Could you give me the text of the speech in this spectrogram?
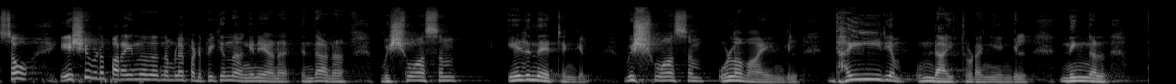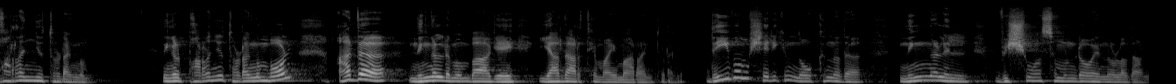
സോ യേശു ഇവിടെ പറയുന്നത് നമ്മളെ പഠിപ്പിക്കുന്നത് അങ്ങനെയാണ്. എന്താണ്? വിശ്വാസം എഴുന്നേറ്റെങ്കിൽ വിശ്വാസം ഉളവായെങ്കിൽ ധൈര്യം ഉണ്ടായി തുടങ്ങിയെങ്കിൽ നിങ്ങൾ പറഞ്ഞു തുടങ്ങും. നിങ്ങൾ പറഞ്ഞു തുടങ്ങുമ്പോൾ അത് നിങ്ങളുടെ മുമ്പാകെ യാഥാർത്ഥ്യമായി മാറാൻ തുടങ്ങും. ദൈവം ശരിക്കും നോക്കുന്നത് നിങ്ങളിൽ വിശ്വാസമുണ്ടോ എന്നുള്ളതാണ്.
